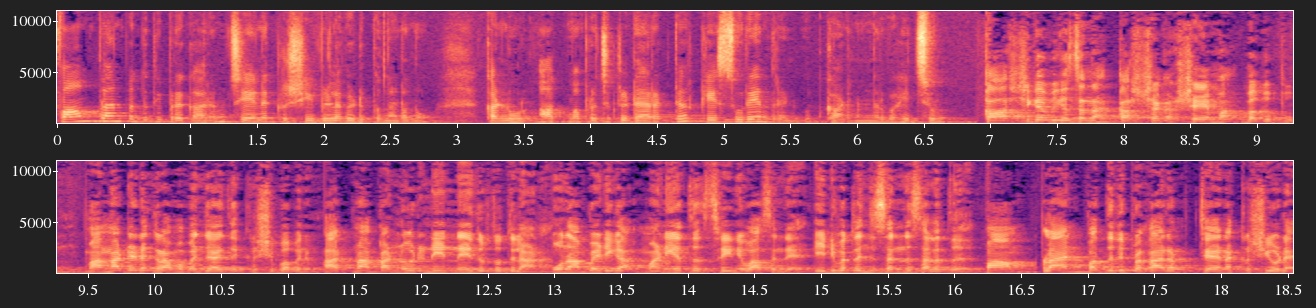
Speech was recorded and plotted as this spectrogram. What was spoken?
ഫാം പ്ലാൻ പദ്ധതി പ്രകാരം ചേന കൃഷി വിളവെടുപ്പ് നടന്നു. കണ്ണൂർ ആത്മ പ്രൊജക്ട് ഡയറക്ടർ കെ സുരേന്ദ്രൻ ഉദ്ഘാടനം നിർവഹിച്ചു. കാർഷിക വികസന കർഷക ക്ഷേമ വകുപ്പും മാങ്ങാട്ടിടം ഗ്രാമപഞ്ചായത്ത് കൃഷിഭവനും ആത്മ കണ്ണൂരിന്റെയും നേതൃത്വത്തിലാണ്. മൂന്നാം പേടിക മണിയത്ത് ശ്രീനിവാസന്റെ ഇരുപത്തിയഞ്ച് സെന്റ് സ്ഥലത്ത് ഫാം പ്ലാൻ പദ്ധതി പ്രകാരം ചേന കൃഷിയുടെ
